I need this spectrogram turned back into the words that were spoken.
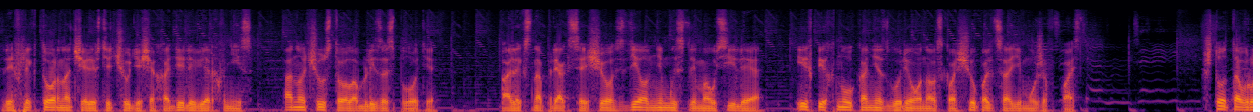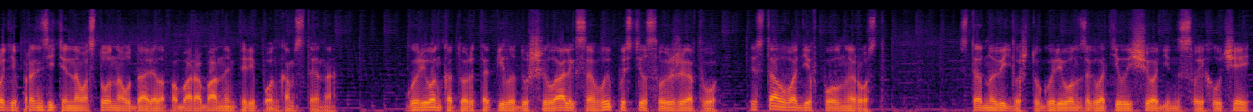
Рефлекторно челюсти чудища ходили вверх-вниз. Оно чувствовало близость плоти. Алекс напрягся еще, сделал немыслимое усилие и впихнул конец гурионовского щупальца ему же в пасть. Что-то вроде пронзительного стона ударило по барабанным перепонкам Стена. Гурион, который топил и душил Алекса, выпустил свою жертву и стал в воде в полный рост. Стэн увидел, что Гурион заглотил еще один из своих лучей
